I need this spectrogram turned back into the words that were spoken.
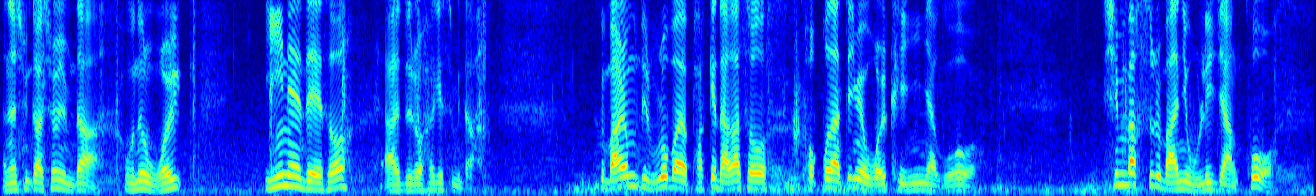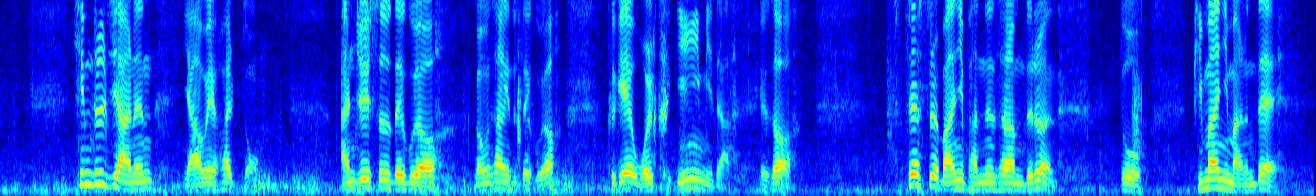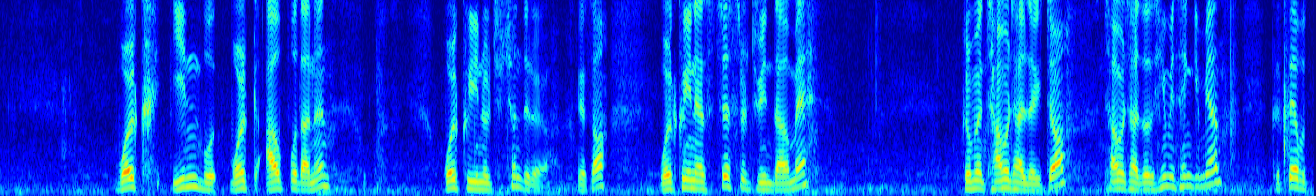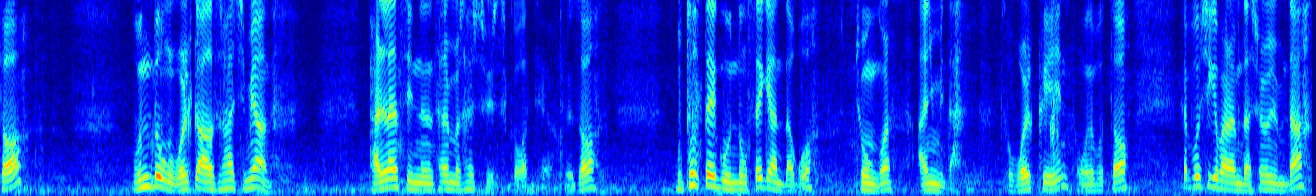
안녕하십니까 신호입니다. 오늘 월인에 대해서 알도록 하겠습니다. 그 많은 분들이 물어봐요. 밖에 나가서 걷거나 뛰면 월크인이냐고. 심박수를 많이 올리지 않고 힘들지 않은 야외 활동 앉아 있어도 되고요 명상해도 되고요 그게 월크인입니다. 그래서 스트레스를 많이 받는 사람들은 또 비만이 많은데 월크인 월크아웃보다는 월크인을 추천드려요. 그래서 월크인에 스트레스를 줄인 다음에 그러면 잠을 잘 자겠죠? 잠을 잘 자서 힘이 생기면 그때부터 운동을 월크아웃을 하시면 밸런스 있는 삶을 살 수 있을 것 같아요. 그래서 무턱대고 운동 세게 한다고 좋은 건 아닙니다. 월크인 오늘부터 해보시기 바랍니다. 신호입니다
